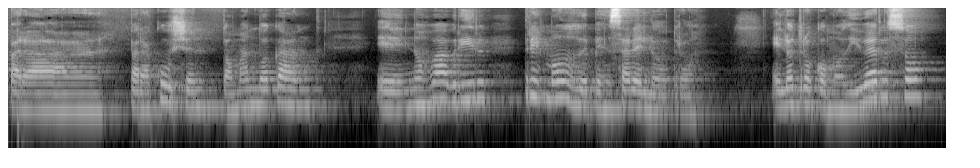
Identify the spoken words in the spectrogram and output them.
para para Cuyen, tomando a Kant, eh, nos va a abrir tres modos de pensar el otro. El otro como diverso,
